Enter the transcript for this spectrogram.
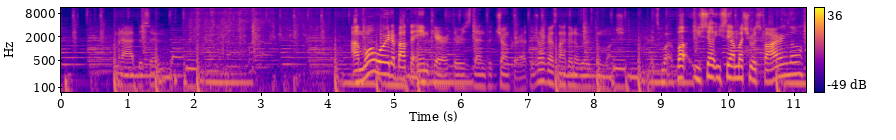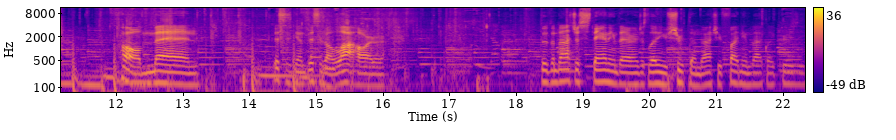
I'm gonna add this in. I'm more worried about the aim characters than the Junker. The Junker is not gonna really do much. It's more, but you see, you see how much he was firing though. Oh man, this is gonna, this is a lot harder. They're not just standing there and just letting you shoot them. They're actually fighting back like crazy.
